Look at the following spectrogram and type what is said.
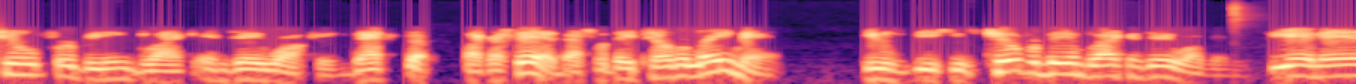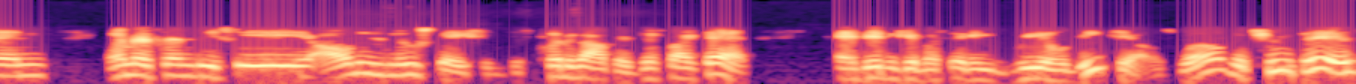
killed for being black and jaywalking. That's the, like I said, that's what they tell the layman. He was he was killed for being black and jaywalking. CNN, MSNBC, all these news stations just put it out there just like that, and didn't give us any real details. Well, the truth is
